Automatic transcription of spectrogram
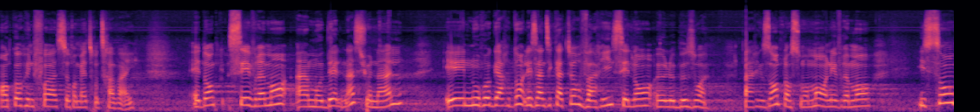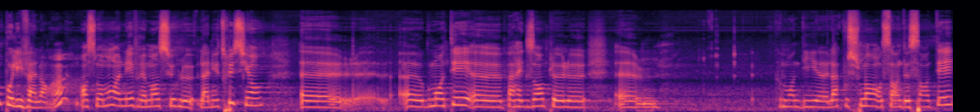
encore une fois se remettre au travail. Et donc, c'est vraiment un modèle national et nous regardons, les indicateurs varient selon euh, le besoin. Par exemple, en ce moment, on est vraiment, ils sont polyvalents. Hein? En ce moment, on est vraiment sur la nutrition, euh, euh, augmenter, par exemple, le comment on dit, l'accouchement au centre de santé,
